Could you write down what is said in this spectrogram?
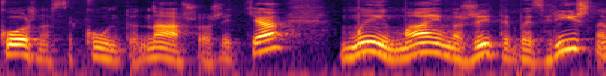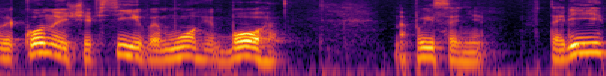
кожну секунду нашого життя ми маємо жити безгрішно, виконуючи всі вимоги Бога, написані в Тарі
